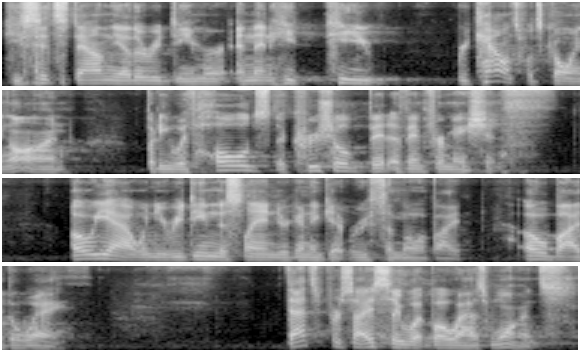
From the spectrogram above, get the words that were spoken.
he sits down the other Redeemer, and then he, he recounts what's going on, but he withholds the crucial bit of information. Oh, yeah, when you redeem this land, you're going to get Ruth the Moabite. Oh, by the way. That's precisely what Boaz wants.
